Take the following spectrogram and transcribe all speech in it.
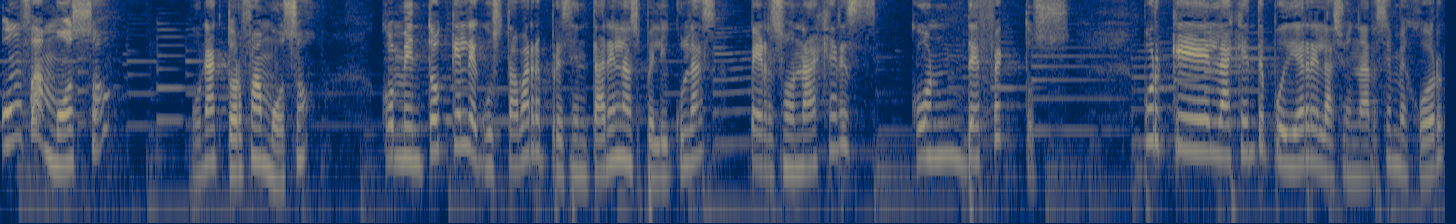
Un famoso, un actor famoso, comentó que le gustaba representar en las películas personajes con defectos, porque la gente podía relacionarse mejor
